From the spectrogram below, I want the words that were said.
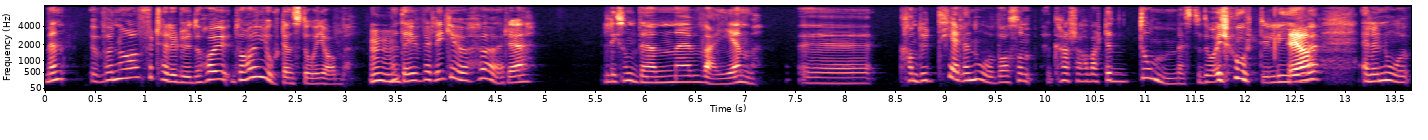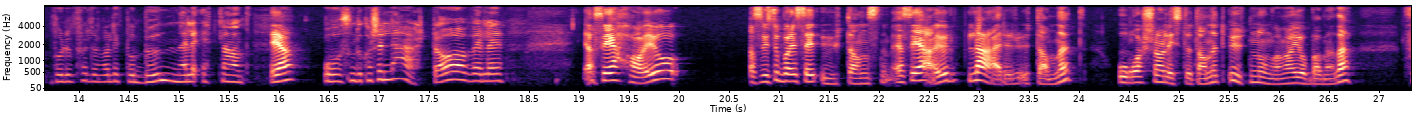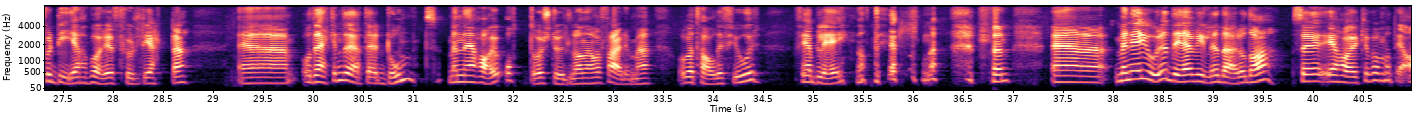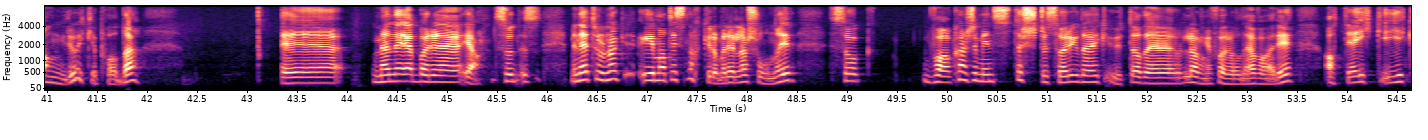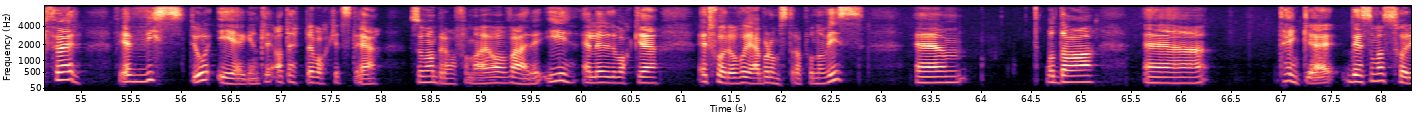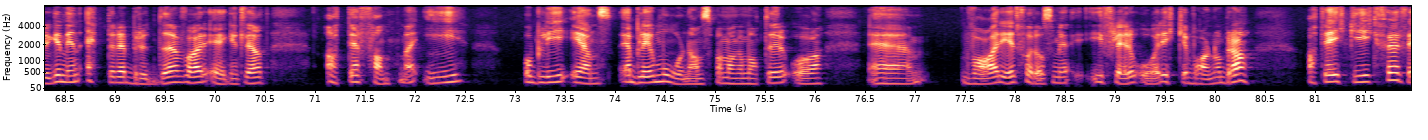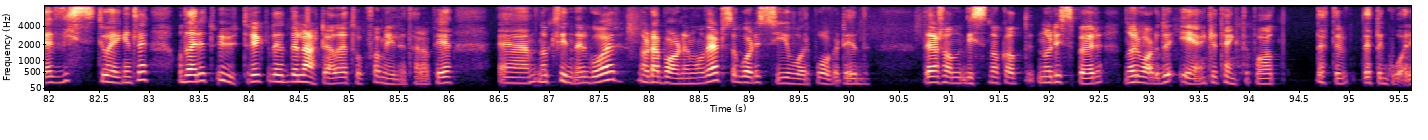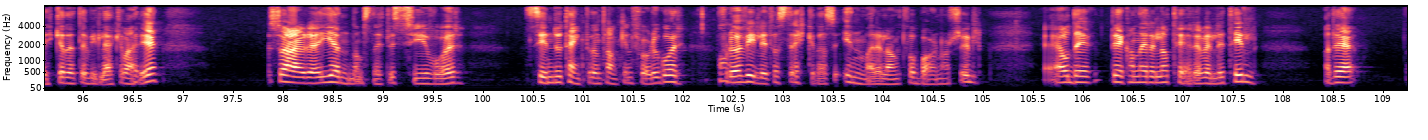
Men nå forteller du, du har, du har jo gjort en stor jobb. Men det er jo veldig gøy å høre liksom den eh, veien. Eh, kan du dele noe hva som kanskje har vært det dummeste du har gjort i livet? Ja. Eller noe hvor du føler det var litt på bunn, eller et eller annet. Ja. Og som du kanskje lærte av, eller Altså, jeg har jo altså Hvis du bare ser utdannelsen altså Jeg er jo lærerutdannet og journalistutdannet uten noen gang å ha jobba med det. Fordi jeg har bare fullt hjerte. Eh, og det er ikke det at det er dumt, men jeg har jo åtte års studielån jeg var ferdig med å betale i fjor. For jeg ble ingen av delene. Men, eh, men jeg gjorde det jeg ville der og da. Så jeg, jeg måte, jeg angrer jo ikke på det. Eh, Men jeg bare Ja. Så, men jeg tror nok, i og med at vi snakker om relasjoner, så var kanskje min største sorg da jeg gikk ut av det lange forholdet jeg var i, at jeg ikke gikk før. For jeg visste jo egentlig at dette var ikke et sted som var bra for meg å være i. Eller det var ikke et forhold hvor jeg blomstra på noe vis. Um, og da eh, tenker jeg Det som var sorgen min etter det bruddet, var egentlig at, at jeg fant meg i å bli en Jeg ble jo moren hans på mange måter, og eh, var i et forhold som jeg, i flere år ikke var noe bra. At jeg ikke gikk før. For jeg visste jo egentlig Og det er et uttrykk, det, det lærte jeg da jeg tok familieterapi. Eh, når kvinner går, når det er barn involvert, så går de syv år på overtid. Det er sånn visstnok at når de spør når var det du egentlig tenkte på at dette, dette går ikke, dette vil jeg ikke være i, så er det gjennomsnittlig syv år siden du tenkte den tanken før du går. For du er villig til å strekke deg så innmari langt for barnas skyld. Eh, og det, det kan jeg relatere veldig til. At jeg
